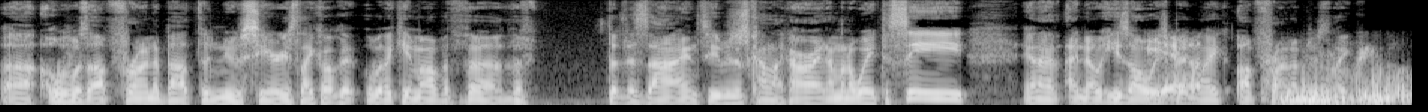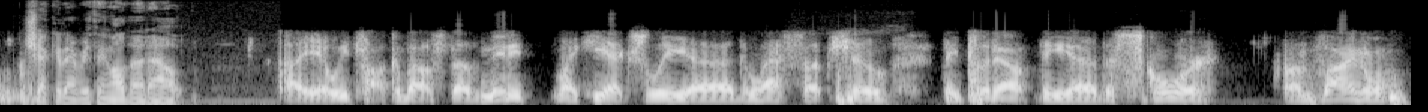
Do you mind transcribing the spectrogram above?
uh, was upfront about the new series. Like okay, when they came out with the the the designs, he was just kind of like, "All right, I'm gonna wait to see." And I, I know he's always Yeah. been like upfront. I'm just like checking everything, all that out. Uh, yeah, we talk about stuff. Many like he actually uh, the last up show they put out the uh, the score on vinyl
